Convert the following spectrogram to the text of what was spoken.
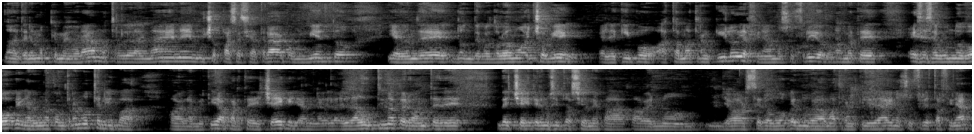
donde tenemos que mejorar, mostrarle las imágenes, muchos pases hacia atrás con viento y ahí donde, donde cuando lo hemos hecho bien el equipo ha estado más tranquilo y al final hemos sufrido. Nos meter ese segundo gol que en alguna contra hemos tenido para, para la metida, aparte de Che, que ya es la, última, pero antes de, de Che tenemos situaciones para, para vernos llevar 0-2 que nos da más tranquilidad y no sufrir hasta el final,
